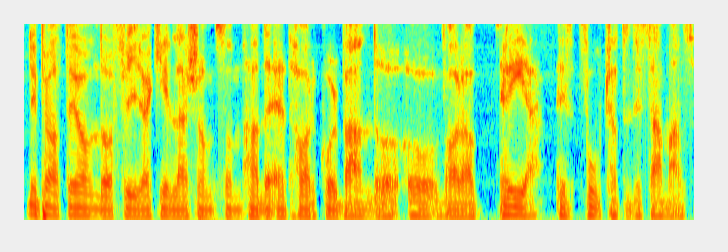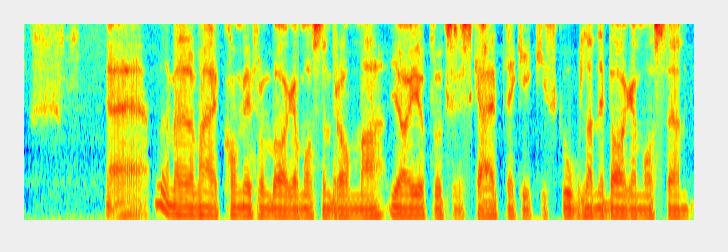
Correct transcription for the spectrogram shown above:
ni pratar ju om då fyra killar som, som hade ett hardcore-band och, och varav tre fortsatte tillsammans. Eh, jag menar, de här kommer ju från Bagarmossen, Bromma. Jag är uppvuxen i Skarpnäck, gick i skolan i Bagarmossen.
